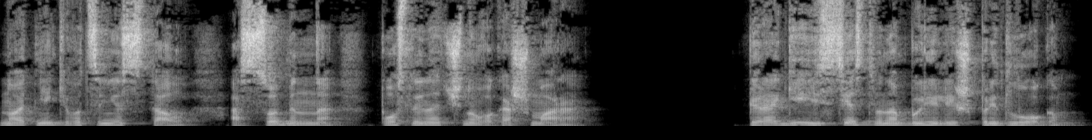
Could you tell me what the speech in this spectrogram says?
но отнекиваться не стал, особенно после ночного кошмара. Пироги, естественно, были лишь предлогом.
